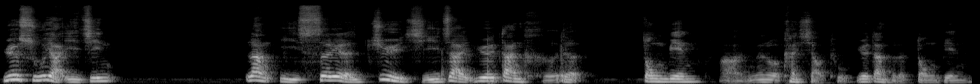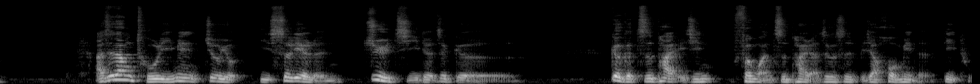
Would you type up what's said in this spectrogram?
约书亚已经让以色列人聚集在约旦河的东边啊。你们如果看小图，约旦河的东边啊，这张图里面就有以色列人聚集的这个各个支派已经分完支派了。这个是比较后面的地图。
